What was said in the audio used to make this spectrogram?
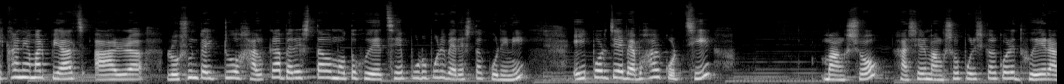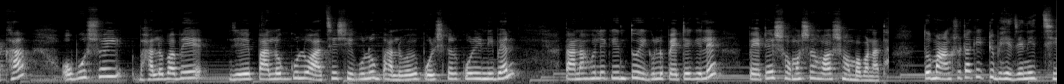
এখানে আমার পেঁয়াজ আর রসুনটা একটু হালকা বেরেস্তার মতো হয়েছে, পুরোপুরি বেরেস্তা করিনি। এই পর্যায়ে ব্যবহার করছি মাংস, হাঁসের মাংস পরিষ্কার করে ধুয়ে রাখা। অবশ্যই ভালোভাবে যে পালকগুলো আছে সেগুলো ভালোভাবে পরিষ্কার করে নেবেন। তা না হলে কিন্তু এগুলো পেটে গেলে পেটের সমস্যা হওয়ার সম্ভাবনা থাকে। তো মাংসটাকে একটু ভেজে নিচ্ছি।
